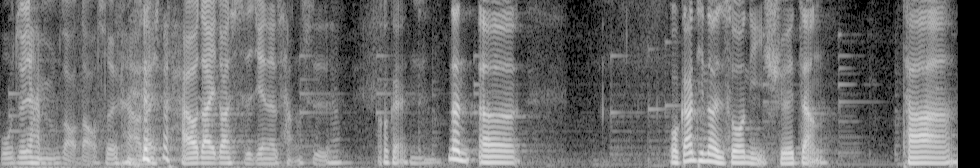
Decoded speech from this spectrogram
我最近还没有找到，所以可能要再 还要在一段时间的尝试。OK，嗯那呃，我刚听到你说你学长他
